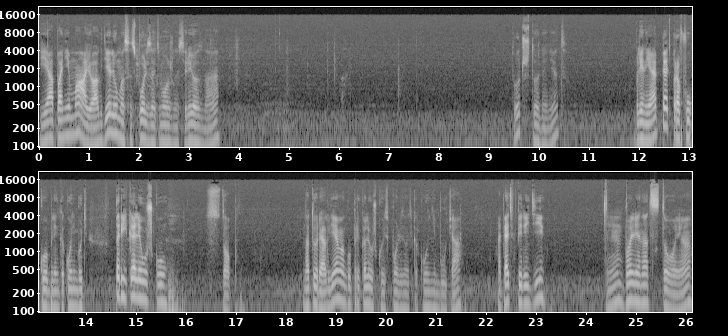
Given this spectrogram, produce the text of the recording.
Я понимаю, а где люмос использовать можно? Серьезно, а? Тут что ли, нет? Блин, я опять профукаю, блин, какую-нибудь приколюшку. Стоп. В натуре, а где я могу приколюшку использовать какую-нибудь, а? Опять впереди? Ну, блин, отстой, а.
